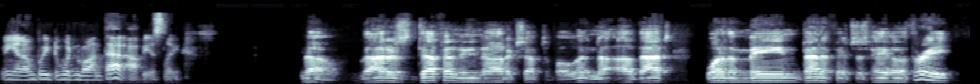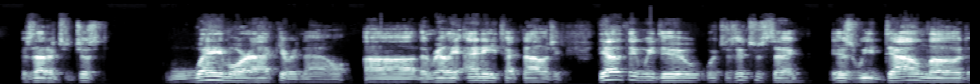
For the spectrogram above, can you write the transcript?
you know we wouldn't want that obviously no that is definitely not acceptable and uh, that one of the main benefits of Halo 3 is that it's just way more accurate now uh, than really any technology. The other thing we do, which is interesting, is we download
